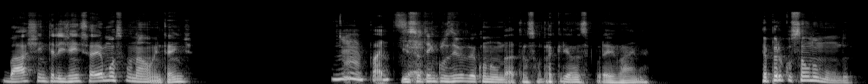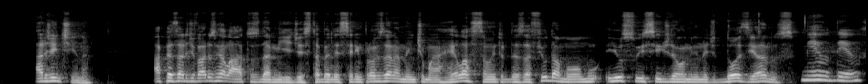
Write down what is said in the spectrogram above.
baixa inteligência emocional, entende? É, pode ser. Isso tem inclusive a ver com não dar atenção pra criança por aí vai, né? Repercussão no mundo. Argentina. Apesar de vários relatos da mídia estabelecerem provisoriamente uma relação entre o desafio da Momo e o suicídio de uma menina de 12 anos, Meu Deus.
